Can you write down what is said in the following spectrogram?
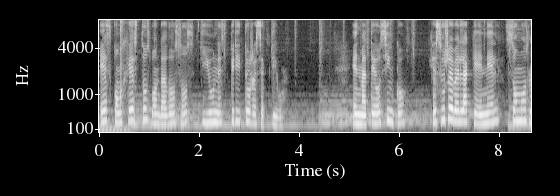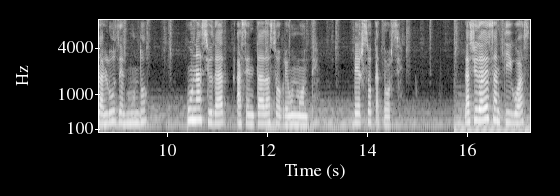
es con gestos bondadosos y un espíritu receptivo. En Mateo 5, Jesús revela que en Él somos la luz del mundo, una ciudad asentada sobre un monte. Verso 14. Las ciudades antiguas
